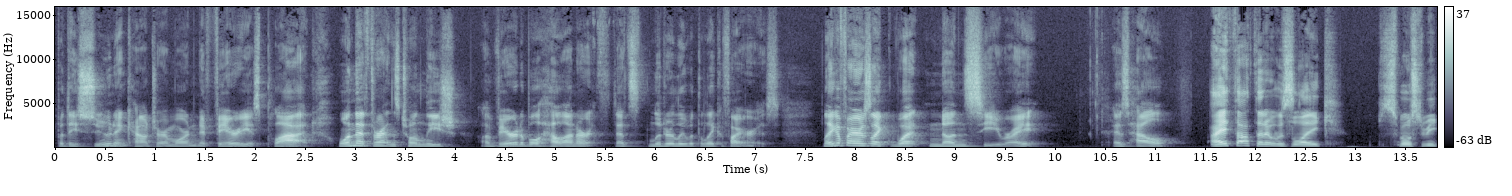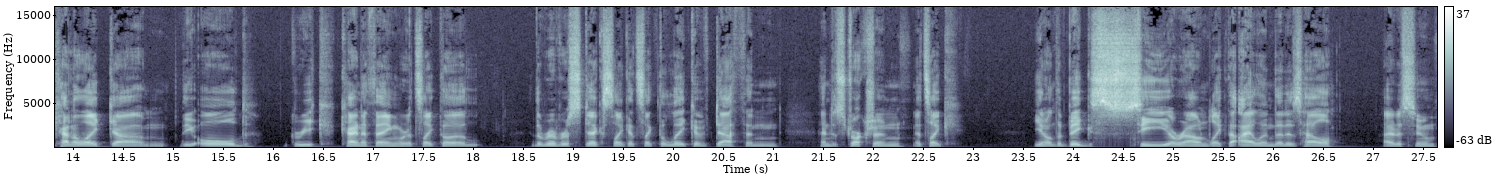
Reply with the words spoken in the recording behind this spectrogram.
but they soon encounter a more nefarious plot, one that threatens to unleash a veritable hell on earth. That's literally what the Lake of Fire is. Lake of Fire is like what nuns see, right? As hell. i thought that it was like supposed to be kind of like um the old greek kind of thing where it's like the the river styx like it's like the lake of death and and destruction it's like you know the big sea around like the island that is hell i'd assume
